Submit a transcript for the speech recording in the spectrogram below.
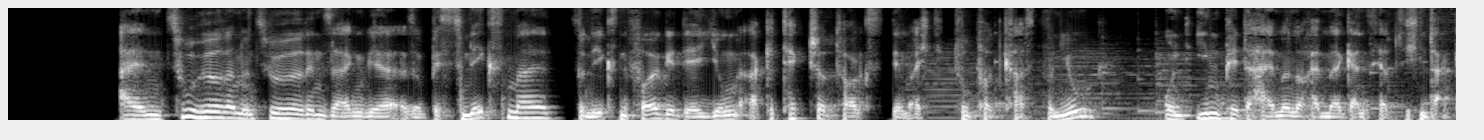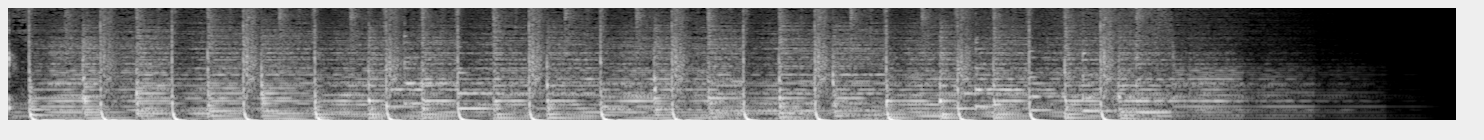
Allen Zuhörern und Zuhörerinnen sagen wir also bis zum nächsten Mal, zur nächsten Folge der Jung Architecture Talks, dem Architekturpodcast von Jung. Und Ihnen, Peter Heimer, noch einmal ganz herzlichen Dank.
